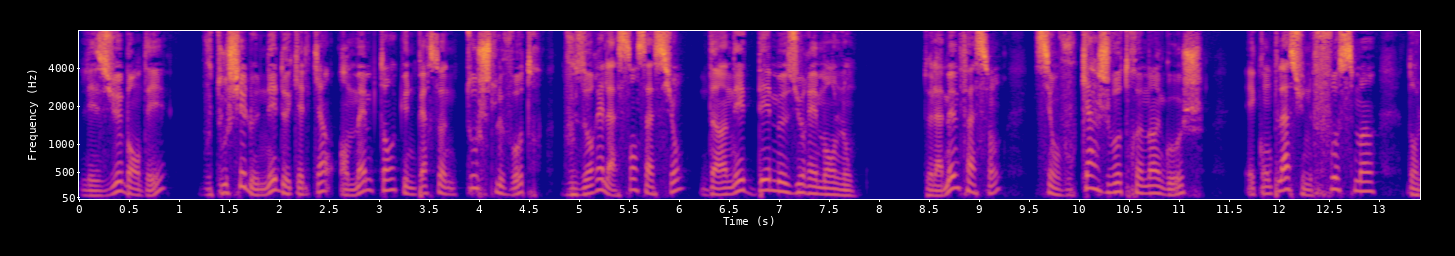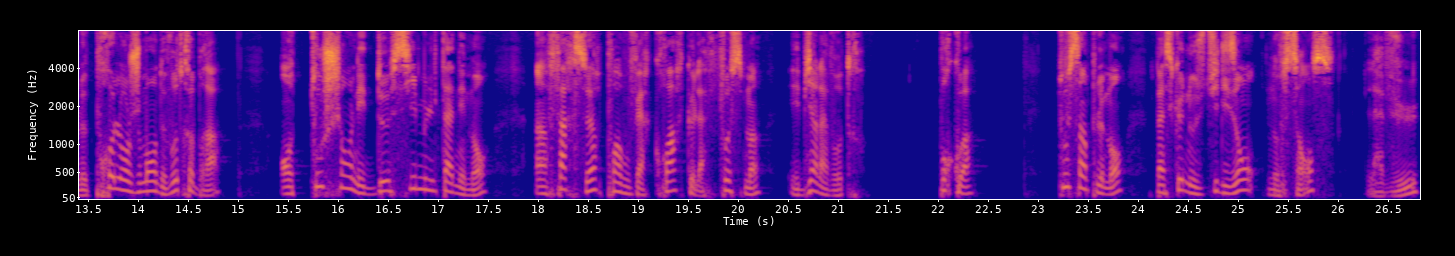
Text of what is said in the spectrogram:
les yeux bandés, vous touchez le nez de quelqu'un en même temps qu'une personne touche le vôtre, vous aurez la sensation d'un nez démesurément long. De la même façon, si on vous cache votre main gauche et qu'on place une fausse main dans le prolongement de votre bras, en touchant les deux simultanément, un farceur pourra vous faire croire que la fausse main est bien la vôtre. Pourquoi? Tout simplement parce que nous utilisons nos sens, la vue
